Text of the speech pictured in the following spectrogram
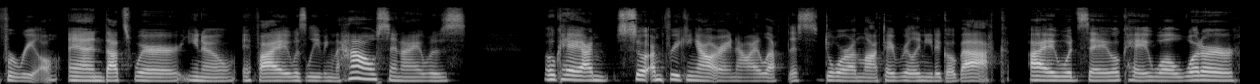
for real? And that's where, you know, if I was leaving the house and I was, okay, I'm so, I'm freaking out right now. I left this door unlocked. I really need to go back. I would say, okay, well, what are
